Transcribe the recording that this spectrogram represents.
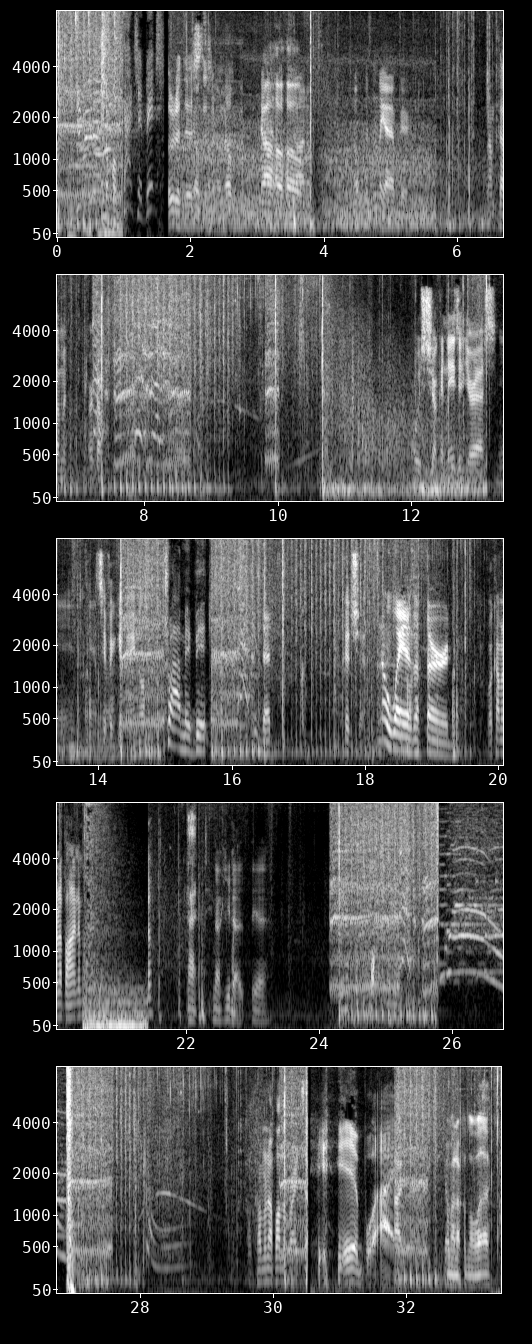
Gotcha, bitch. looted this. There's no. Got No. him. Oh, there's another guy up here. I'm coming. We're coming. Oh, he's chucking nades at your ass. Yeah, Let's see if camping. can get an angle. Try me, bitch. He's dead. Good shit. No way there's a third. We're coming up behind him. God. No, he does. Yeah. Coming up on the right side. yeah, boy. Coming up on the left.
